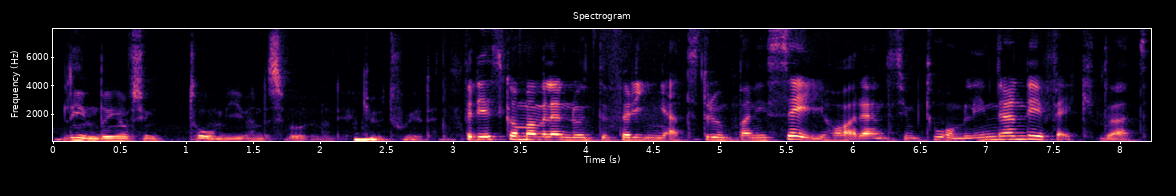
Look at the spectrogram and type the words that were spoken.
lindring av symptomgivande svullnad i akutskedet. För det ska man väl ändå inte förringa att strumpan i sig har en symptomlindrande effekt och, att,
